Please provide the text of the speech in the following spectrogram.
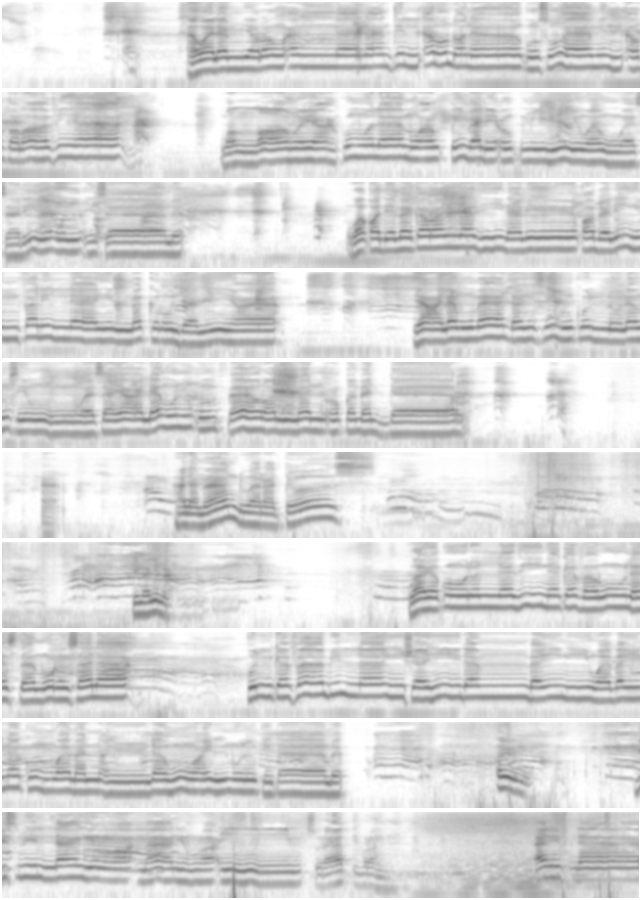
أولم يروا أنا نأتي الأرض ننقصها من أطرافها والله يحكم لا معقب لحكمه وهو سريع الحساب وقد مكر الذين من قبلهم فلله المكر جميعا. يعلم ما تنسب كل نفس وسيعلم الكفار لمن عقب الدار. halaman 200 lima lima ويقول الذين كفروا لست مرسلا. قل كفى بالله شهيدا بيني وبينكم ومن عنده علم الكتاب. أيه بسم الله الرحمن الرحيم. سورة إبراهيم. ألف لام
